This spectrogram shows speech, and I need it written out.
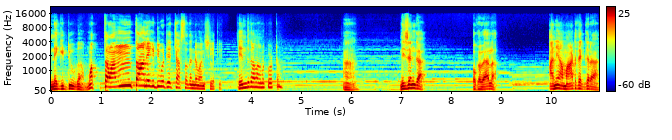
నెగిటివ్గా మొత్తం అంతా నెగిటివిటీ వచ్చేస్తుందండి మనుషులకి. ఎందుకు అలా అనుకోవటం? నిజంగా ఒకవేళ అని ఆ మాట దగ్గర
